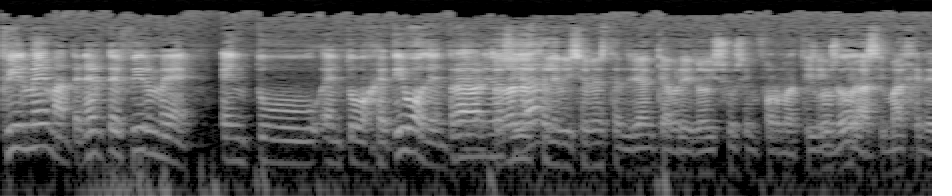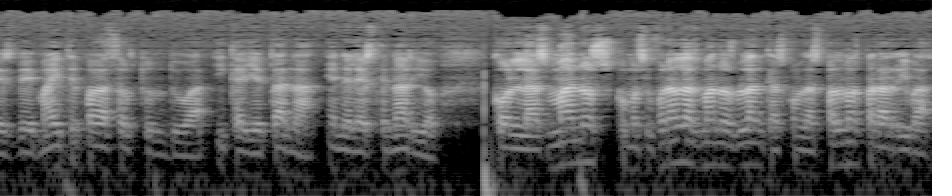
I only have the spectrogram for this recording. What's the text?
firme, mantenerte firme en tu, en tu objetivo de entrar a la Todas las universidad. televisiones tendrían que abrir hoy sus informativos con las imágenes de Maite Pagazortundúa y Cayetana en el escenario, con las manos, como si fueran las manos blancas, con las palmas para arriba,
